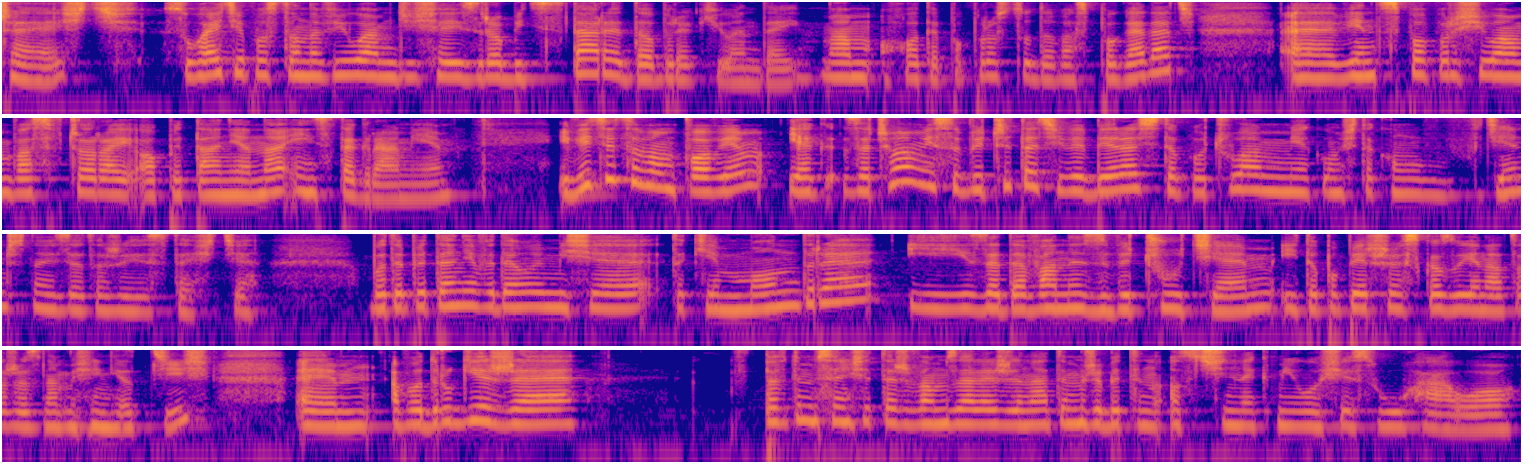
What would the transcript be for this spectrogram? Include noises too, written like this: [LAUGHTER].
Cześć. Słuchajcie, postanowiłam dzisiaj zrobić stare, dobre QA. Mam ochotę po prostu do Was pogadać, e, więc poprosiłam Was wczoraj o pytania na Instagramie. I wiecie, co Wam powiem? Jak zaczęłam je sobie czytać i wybierać, to poczułam jakąś taką wdzięczność za to, że jesteście. Bo te pytania wydały mi się takie mądre i zadawane z wyczuciem, i to po pierwsze wskazuje na to, że znamy się nie od dziś, a po drugie, że w pewnym sensie też Wam zależy na tym, żeby ten odcinek miło się słuchało.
